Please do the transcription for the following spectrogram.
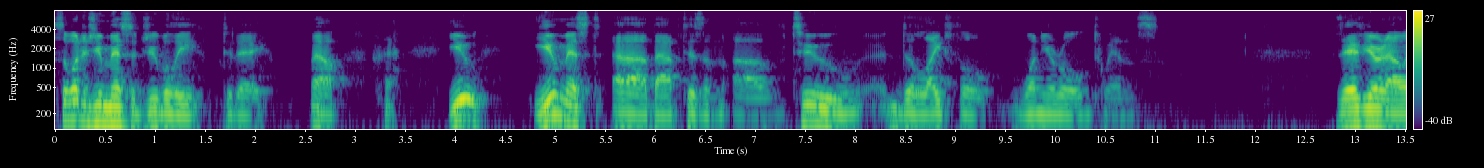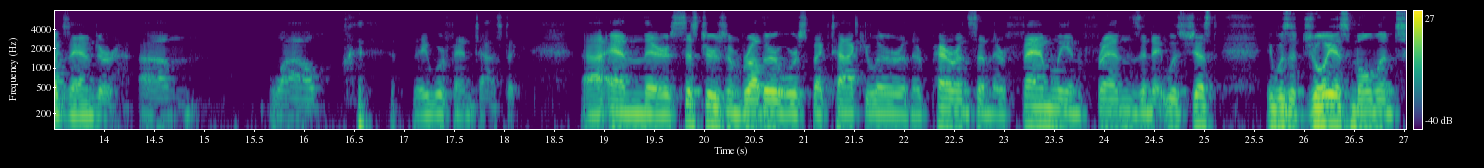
So what did you miss at Jubilee today? Well, you you missed uh, baptism of two delightful one-year-old twins, Xavier and Alexander. Um, wow, they were fantastic. Uh, and their sisters and brother were spectacular, and their parents and their family and friends, and it was just, it was a joyous moment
